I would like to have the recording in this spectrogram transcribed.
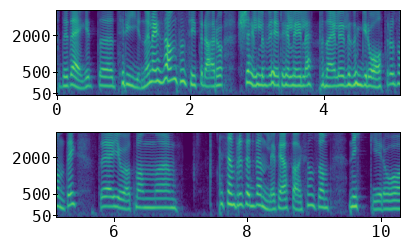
på ditt eget uh, tryne, liksom, som sitter der og skjelver eller leppene eller liksom gråter og sånne ting. Det gjør at man uh, Istedenfor å se et vennlig fjes liksom, som nikker og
